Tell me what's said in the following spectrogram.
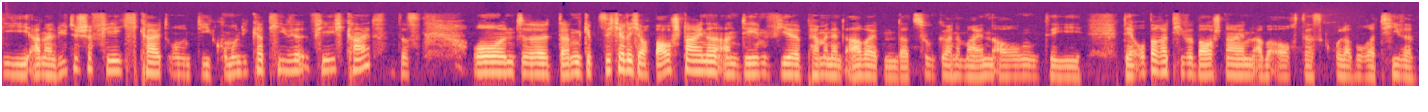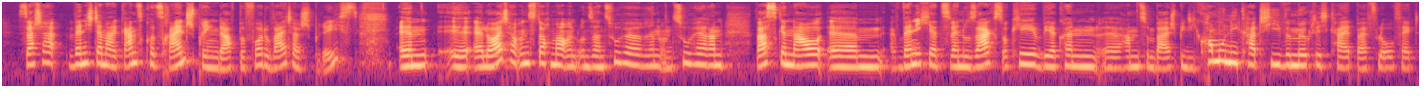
die analytische Fähigkeit und die kommunikative Fähigkeit. Das, und äh, dann gibt es sicherlich auch Bausteine, an denen wir permanent arbeiten. Dazu gehören in meinen Augen die, der operative Baustein, aber auch das kollaborative. Sascha, wenn ich da mal ganz kurz reinspringen darf, bevor du weitersprichst, ähm, äh, erläuter uns doch mal und unseren Zuhörerinnen und Zuhörern, was genau, ähm, wenn ich jetzt, wenn du sagst, okay, wir können, äh, haben zum Beispiel die kommunikative Möglichkeit bei FlowFact,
